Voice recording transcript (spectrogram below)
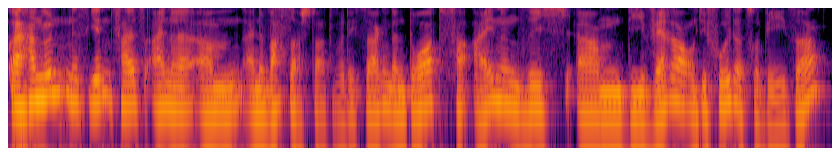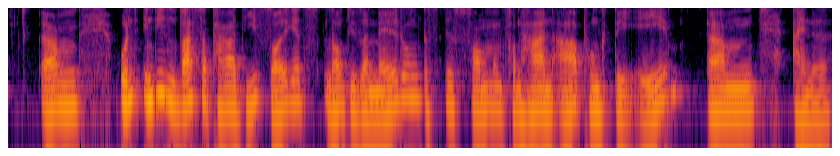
Äh, Hanmünden ist jedenfalls eine, ähm, eine Wasserstadt, würde ich sagen, denn dort vereinen sich ähm, die Werra und die Fulda zur Weser. Ähm, und in diesem Wasserparadies soll jetzt laut dieser Meldung, das ist vom, von hna.de, ähm, eine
